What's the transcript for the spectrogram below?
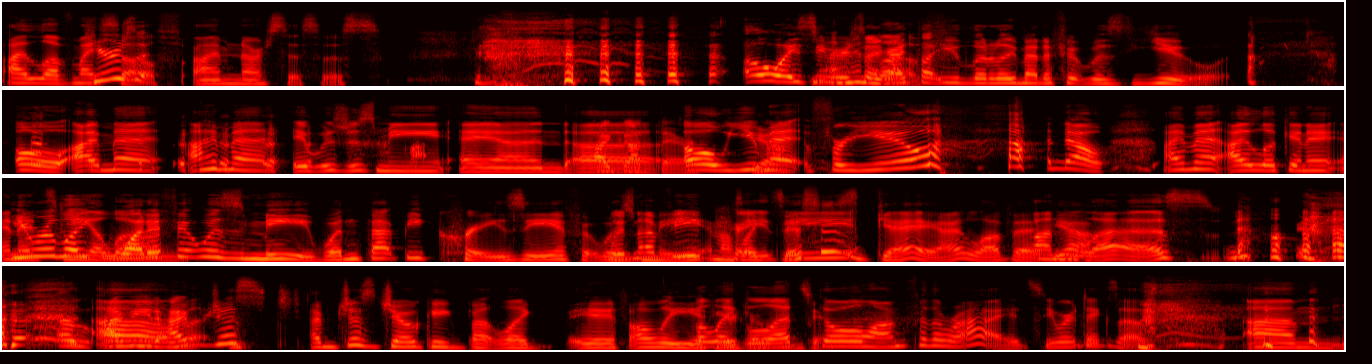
I love myself. I'm Narcissus. oh, I see what I'm you're in saying. I thought you literally meant if it was you. Oh, I meant, I meant it was just me, and uh, I got there. Oh, you Yeah. meant for you? no, I meant I look in it, and you it's were like, what if it was me? Wouldn't that be crazy if it was Wouldn't me? and I was like, this is gay. I love it. yeah. Unless, no. I mean, I'm Um, just I'm just joking, but like if only but you're like let's too. go along for the ride see where it takes us um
